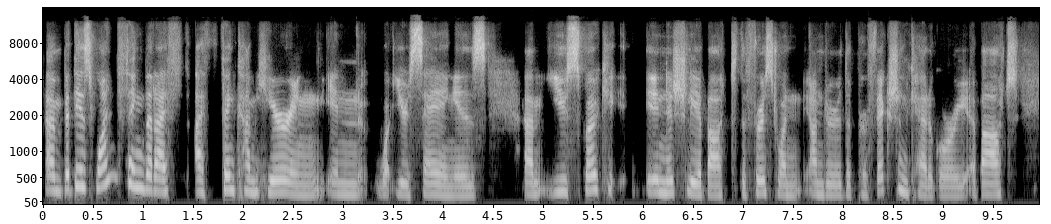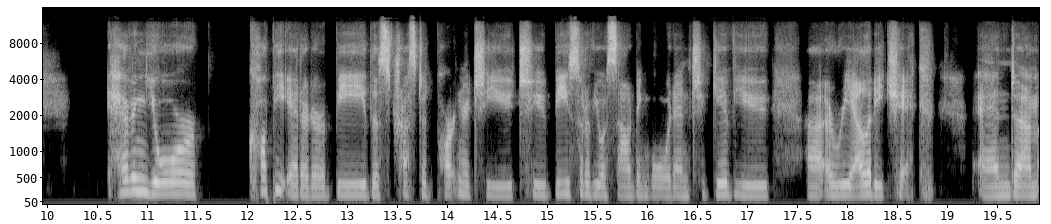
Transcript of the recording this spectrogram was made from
Um, but there's one thing that I, th- I think I'm hearing in what you're saying is um, you spoke initially about the first one under the perfection category about having your copy editor be this trusted partner to you to be sort of your sounding board and to give you uh, a reality check. And um,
